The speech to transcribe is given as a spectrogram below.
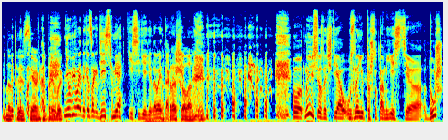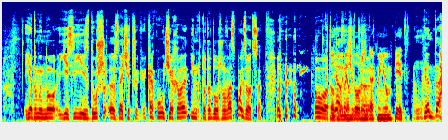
Ну, то есть я как-то привык. Не убивай до конца, где есть мягкие сиденья, давай так. Хорошо, ладно. Вот, ну и все, значит, я узнаю то, что там есть э, душ. Я думаю, ну, если есть душ, значит, как у Чехова, им кто-то должен воспользоваться. Вот, Кто-то я, в нем значит, должен э, как минимум петь. Да.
